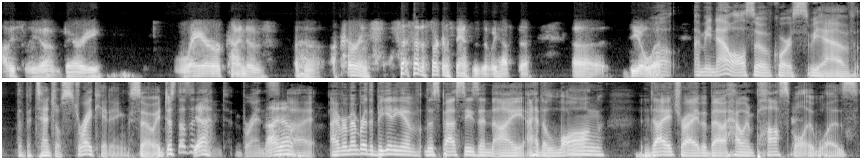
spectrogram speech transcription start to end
obviously a very rare kind of uh, occurrence, set, of circumstances that we have to uh, deal with. Well, I mean, now also, of course, we have the potential strike hitting, so it just doesn't Yeah. end. Brent, I know. Uh, I remember at the beginning of this past season, I I had a long diatribe about how impossible it was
